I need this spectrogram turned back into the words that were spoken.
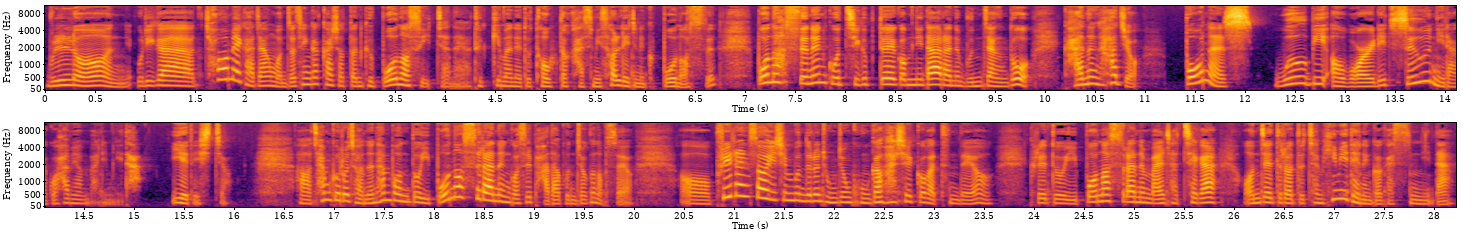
물론 우리가 처음에 가장 먼저 생각하셨던 그 보너스 있잖아요. 듣기만 해도 더욱더 가슴이 설레지는 그 보너스. 보너스는 곧 지급될 겁니다. 라는 문장도 가능하죠. bonus will be awarded soon 이라고 하면 말입니다. 이해되시죠? 아, 참고로 저는 한 번도 이 보너스라는 것을 받아본 적은 없어요. 어, 프리랜서이신 분들은 종종 공감하실 것 같은데요. 그래도 이 보너스라는 말 자체가 언제 들어도 참 힘이 되는 것 같습니다.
